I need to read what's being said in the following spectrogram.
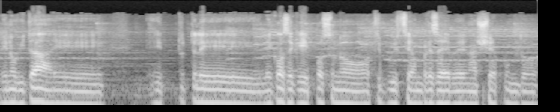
le novità e, e tutte le, le, cose che possono attribuirsi a un presepe nasce appunto,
